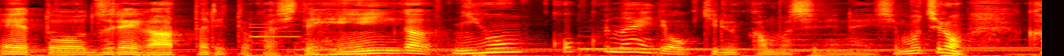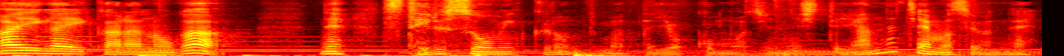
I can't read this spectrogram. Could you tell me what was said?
えーと、ズレがあったりとかして変異が日本国内で起きるかもしれないしもちろん海外からのがね、ステルスオミクロンってまた横文字にして嫌になっちゃいますよね。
